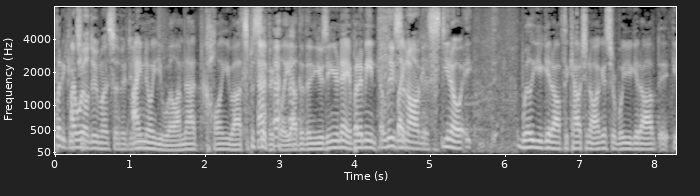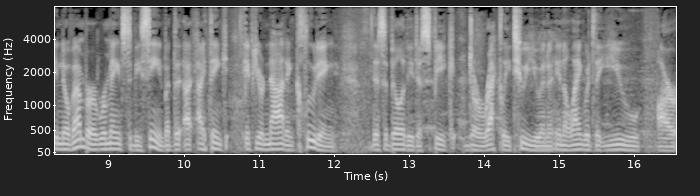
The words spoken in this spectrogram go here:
But it I will you- do my civic duty. I know you will. I'm not calling you out specifically, other than using your name. But I mean, At least like, in August. You know, it- will you get off the couch in August or will you get off in November remains to be seen. But the, I, I think if you're not including this ability to speak directly to you in a, in a language that you are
